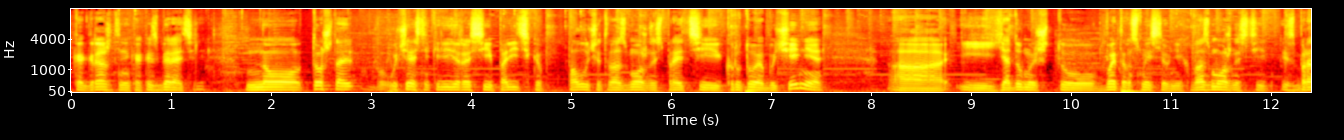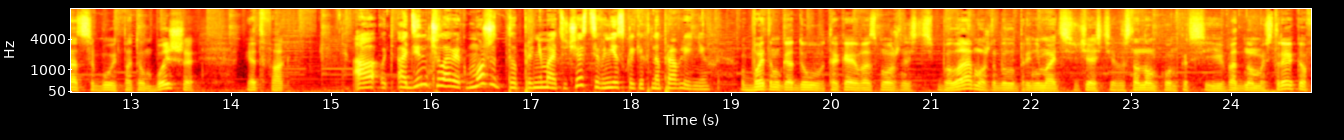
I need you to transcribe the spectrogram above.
как граждане, как избиратели. Но то, что участники Лидера России, политика, получат возможность пройти крутое обучение, и я думаю, что в этом смысле у них возможностей избраться будет потом больше, это факт. А один человек может принимать участие в нескольких направлениях? В этом году такая возможность была. Можно было принимать участие в основном конкурсе и в одном из треков.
